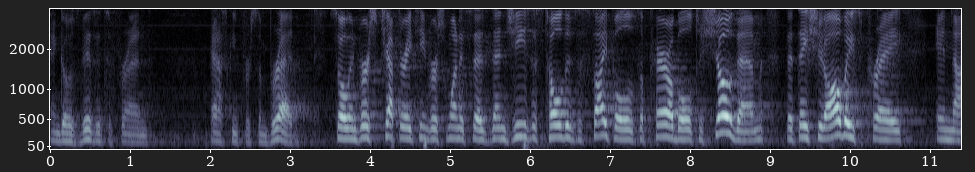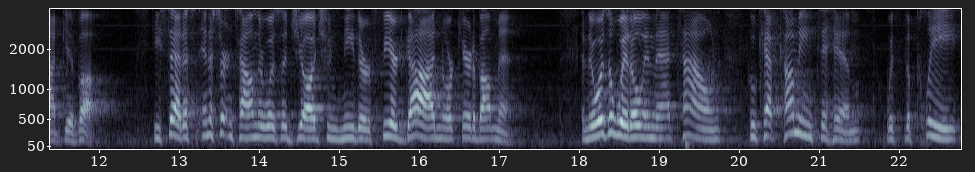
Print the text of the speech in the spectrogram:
and goes visits a friend asking for some bread. So in verse chapter 18 verse 1 it says then Jesus told his disciples a parable to show them that they should always pray and not give up. He said in a certain town there was a judge who neither feared God nor cared about men. And there was a widow in that town who kept coming to him with the plea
